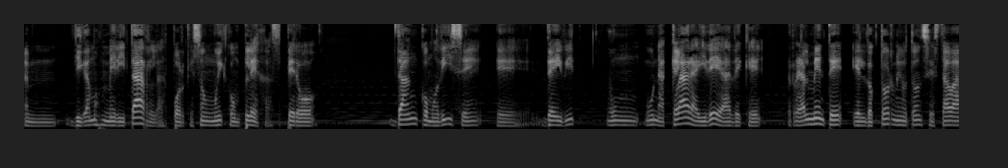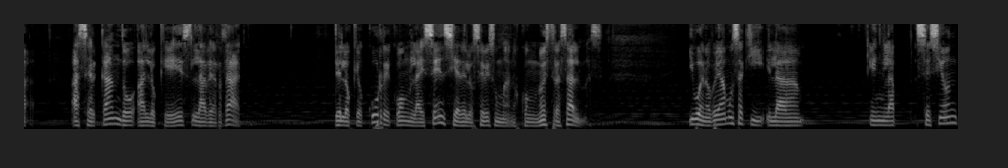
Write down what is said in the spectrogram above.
em, digamos meditarlas porque son muy complejas, pero dan, como dice eh, David, una clara idea de que realmente el doctor Newton se estaba acercando a lo que es la verdad, de lo que ocurre con la esencia de los seres humanos, con nuestras almas. Y bueno, veamos aquí la, en la sesión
